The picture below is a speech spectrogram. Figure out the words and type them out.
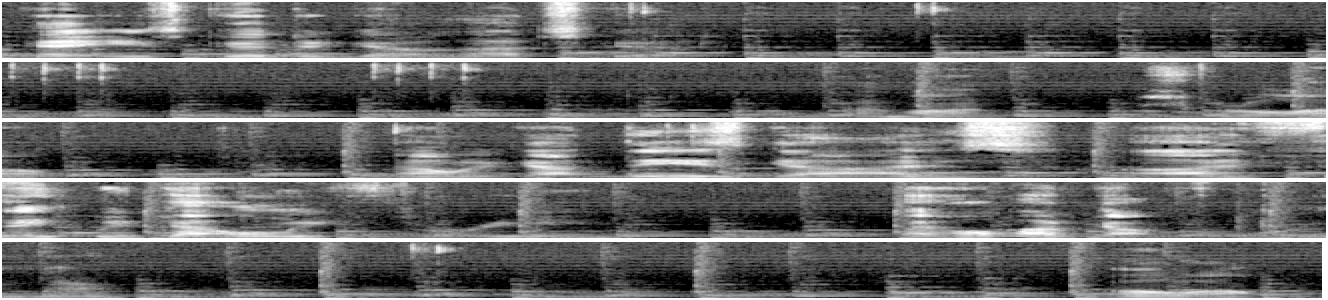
okay, he's good to go. That's good. Come on, scroll out. Now we've got these guys. I think we've got only three. I hope I've got four in there. Oh well.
